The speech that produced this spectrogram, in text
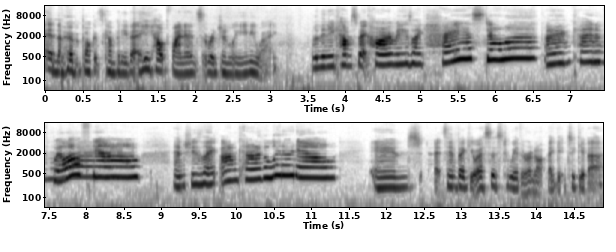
in Herbert Pocket's company that he helped finance originally anyway. And then he comes back home and he's like, Hey, Estella, I'm kind of well off now. And she's like, I'm kind of a widow now. And it's ambiguous as to whether or not they get together.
